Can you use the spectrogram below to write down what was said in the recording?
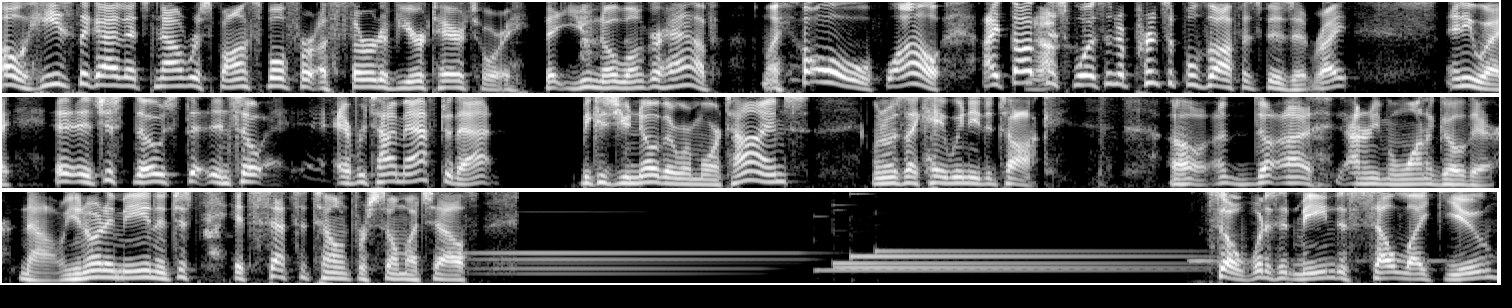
Oh, he's the guy that's now responsible for a third of your territory that you no longer have. I'm like, oh, wow. I thought yeah. this wasn't a principal's office visit, right? Anyway, it's just those. Th- and so every time after that, because you know there were more times when it was like, hey, we need to talk. Oh, uh, uh, I don't even want to go there now. You know what I mean? It just it sets a tone for so much else. So, what does it mean to sell like you?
